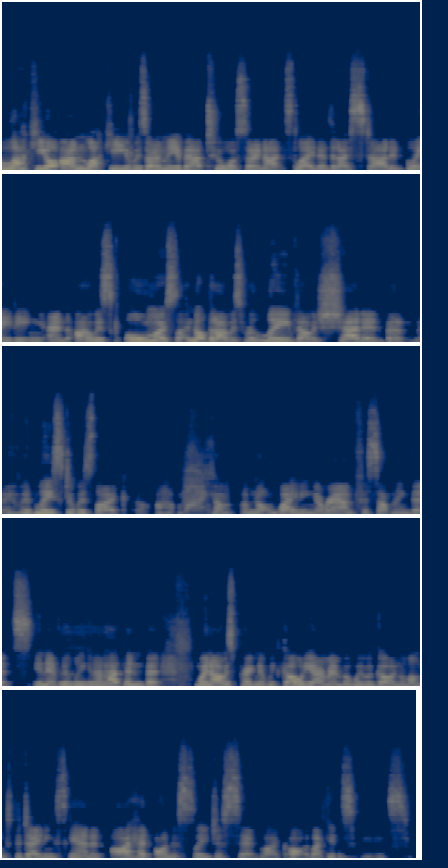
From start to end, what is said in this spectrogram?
lucky or unlucky, it was only about two or so nights later that I started bleeding, and I was almost like not that I was relieved, I was shattered, but at least it was like, oh, I'm, I'm not waiting around for something that's inevitably mm. going to happen. But when I was pregnant with Goldie, I remember we were going along to the dating scan, and I had honestly just said like, oh, like like it's it's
